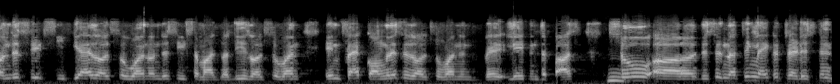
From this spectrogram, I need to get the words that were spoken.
On the seat, CPI is also won. On the seat, Samajwadi is also won. In fact, Congress is also won in, very late in the past. So uh, this is nothing like a traditional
